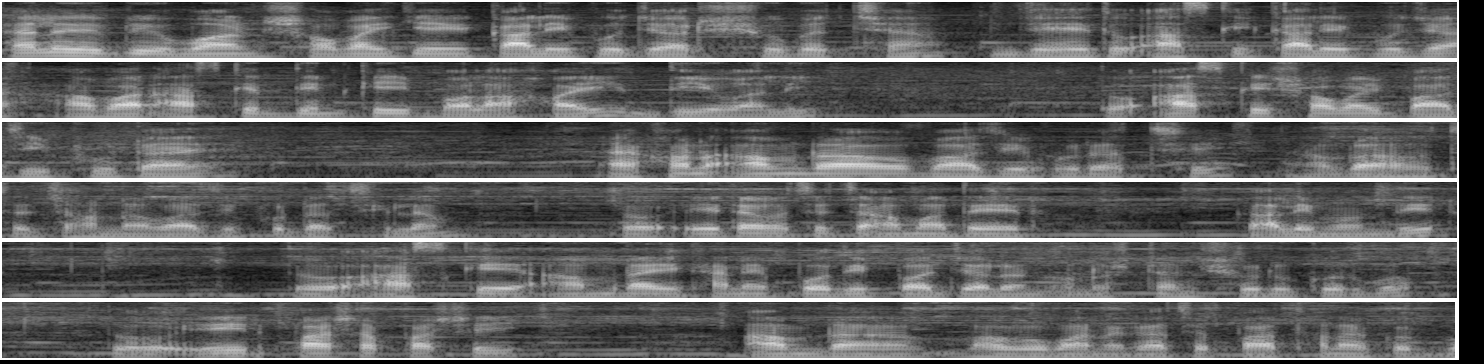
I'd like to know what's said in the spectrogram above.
হ্যালো এভরিওয়ান সবাইকে কালী পূজার শুভেচ্ছা। যেহেতু আজকে কালী পূজা, আবার আজকের দিনকেই বলা হয় দিওয়ালি। তো আজকে সবাই বাজি ফুটায়। এখন আমরাও বাজি ফুটাচ্ছি। আমরা হচ্ছে ঝর্ণা বাজি ফুটাচ্ছিলাম। তো এটা হচ্ছে আমাদের কালী মন্দির। তো আজকে আমরা এখানে প্রদীপ পর্যালন অনুষ্ঠান শুরু করব। তো এর পাশাপাশি আমরা ভগবানের কাছে প্রার্থনা করব,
